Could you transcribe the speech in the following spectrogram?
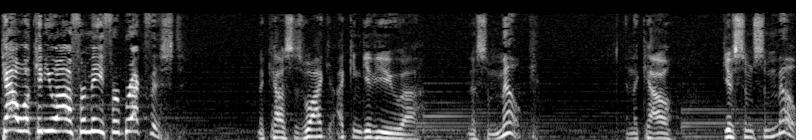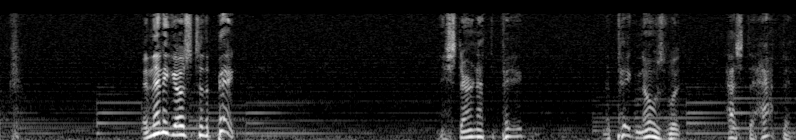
Cow, what can you offer me for breakfast? And the cow says, Well, I, I can give you, uh, you know, some milk. And the cow gives him some milk. And then he goes to the pig. He's staring at the pig. And the pig knows what has to happen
